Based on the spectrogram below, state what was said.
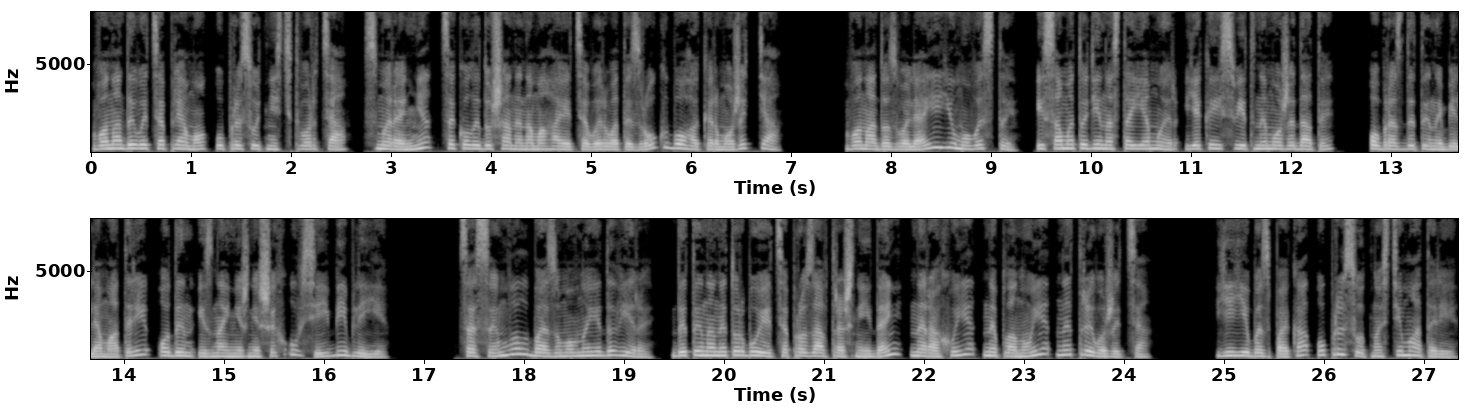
Вона дивиться прямо у присутність Творця, смирення це коли душа не намагається вирвати з рук Бога кермо життя. Вона дозволяє йому вести, і саме тоді настає мир, який світ не може дати. Образ дитини біля матері один із найніжніших у всій Біблії. Це символ безумовної довіри. Дитина не турбується про завтрашній день, не рахує, не планує, не тривожиться. Її безпека у присутності матері.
